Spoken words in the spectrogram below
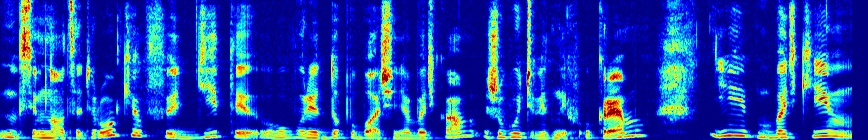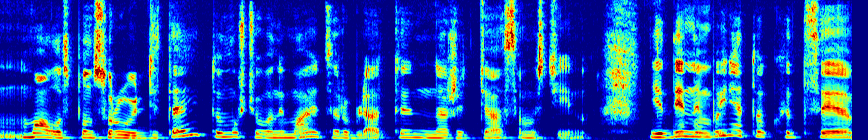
ну, в 17 років, діти говорять до побачення батькам, живуть від них окремо, і батьки мало спонсорують дітей, тому що вони мають заробляти на життя самостійно. Єдиним виняток це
